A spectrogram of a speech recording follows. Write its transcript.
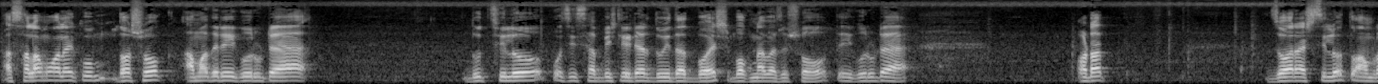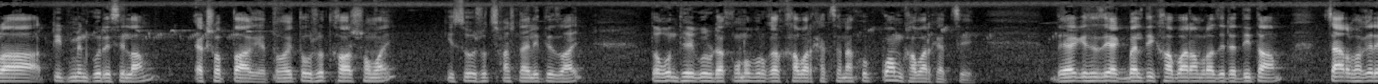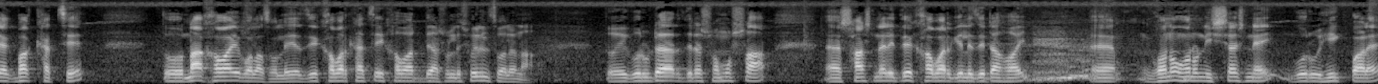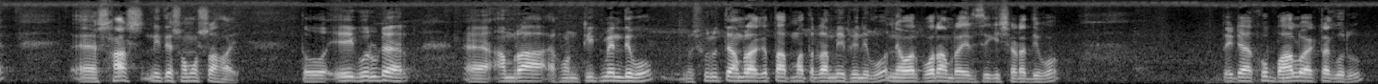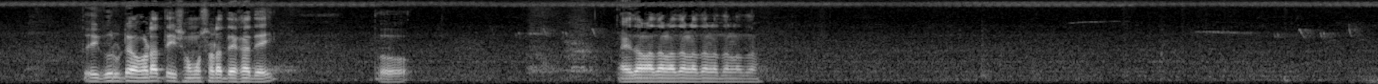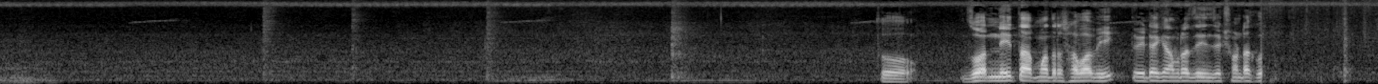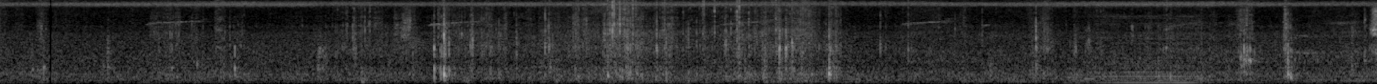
আসসালামু আলাইকুম। দর্শক, আমাদের এই গরুটা দুধ ছিল পঁচিশ ছাব্বিশ লিটার, দুই দাঁত বয়স, বকনা বাছুর সহ। তো এই গরুটা হঠাৎ জ্বর আসছিল, তো আমরা ট্রিটমেন্ট করেছিলাম এক সপ্তাহ আগে। তো হয়তো ওষুধ খাওয়ার সময় কিছু ওষুধ শ্বাসনালিতে যায়। তখন থেকে গরুটা কোনো প্রকার খাবার খাচ্ছে না, খুব কম খাবার খাচ্ছে। দেখা গেছে যে এক বালতি খাবার আমরা যেটা দিতাম, চার ভাগের এক ভাগ খাচ্ছে। তো না খাওয়াই বলা চলে। যে খাবার খাচ্ছে, এই খাবার দিয়ে আসলে শরীর চলে না। তো এই গরুটার যেটা সমস্যা শ্বাসনালীতে খাবার গেলে যেটা হয় ঘন ঘন নিঃশ্বাস নেয়, গরু হিঁক পাড়ে শ্বাস নিতে সমস্যা হয়। তো এই গরুটার আমরা এখন ট্রিটমেন্ট দেব। শুরুতে আমরা আগে তাপমাত্রাটা মেপে নেব, নেওয়ার পর আমরা এর চিকিৎসাটা দেব। তো এটা খুব ভালো একটা গরু। তো এই গরুটা হঠাৎ এই সমস্যাটা দেখা দেয়। তো এই দাঁড়া দাঁড়া দাঁড়া দাঁড়া দাঁড়া দাঁড়া। তো জ্বর নেই তাপমাত্রা স্বাভাবিক। তো এটাকে আমরা যে ইঞ্জেকশনটা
